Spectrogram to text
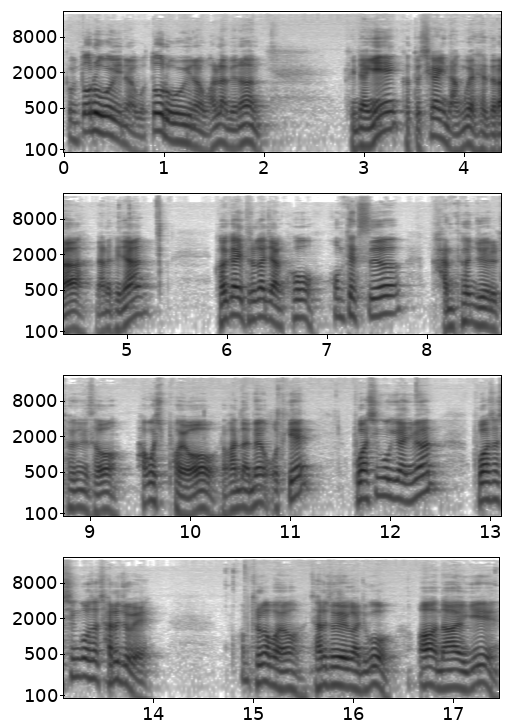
그럼 또 로그인하고 또 로그인하고 하려면은 굉장히 그것도 시간이 낭비가 되더라. 나는 그냥 거기까지 들어가지 않고 홈택스 간편 조회를 통해서 하고 싶어요. 라고 한다면 어떻게? 부가 신고 기간이면 부가서 신고서 자료 조회. 한번 들어가 봐요. 자료 조회 해 가지고 아 나 여기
